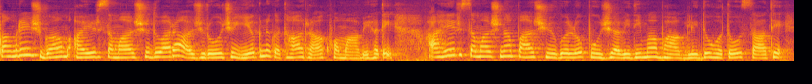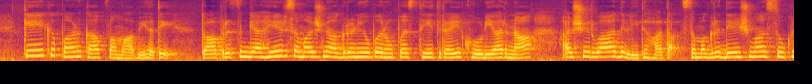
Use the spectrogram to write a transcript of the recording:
કામરેજ ગામ આહિર સમાજ દ્વારા આજરોજ યજ્ઞ કથા રાખવામાં આવી હતી. આહિર સમાજના પાંચ યુગલો પૂજા વિધિમાં ભાગ લીધો હતો, સાથે કેક પણ કાપવામાં આવી હતી. તો આ પ્રસંગે આહિર સમાજના અગ્રણીઓ પણ ઉપસ્થિત રહી ખોડિયારના આશીર્વાદ લીધા હતા. સમગ્ર દેશમાં સુખ,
